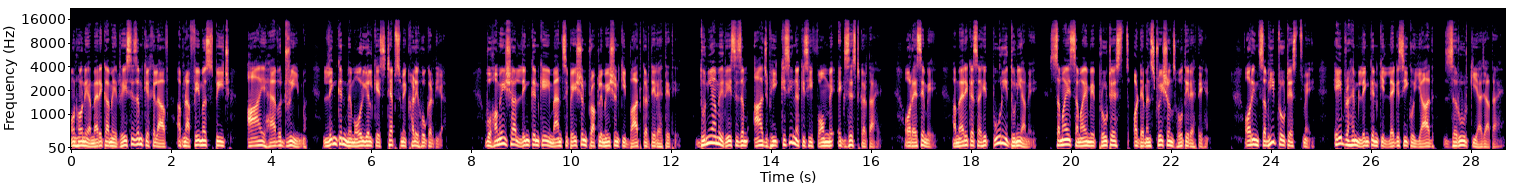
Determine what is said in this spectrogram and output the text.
उन्होंने अमेरिका में रेसिज्म के खिलाफ अपना famous speech I have a dream Lincoln Memorial के स्टेप्स में खड़े होकर दिया। वो हमेशा लिंकन के इमेंसिपेशन प्रोक्लेमेशन की बात करते रहते थे। दुनिया में रेसिज्म आज भी किसी न किसी फॉर्म में एग्जिस्ट करता है। और ऐसे में अमेरिका सहित पूरी दुनिया में समय समय में प्रोटेस्ट और डेमोन्स्ट्रेशन होते रहते हैं। और इन सभी प्रोटेस्ट में एब्राहिम लिंकन की लेगेसी को याद ज़रूर किया जाता है।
